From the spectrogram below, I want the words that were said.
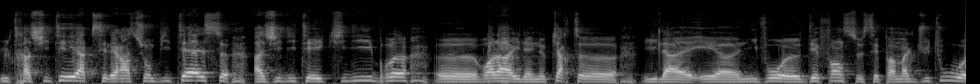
ultra cheatée, accélération vitesse, agilité équilibre. voilà, il a une carte, il a et niveau défense, c'est pas mal du tout.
